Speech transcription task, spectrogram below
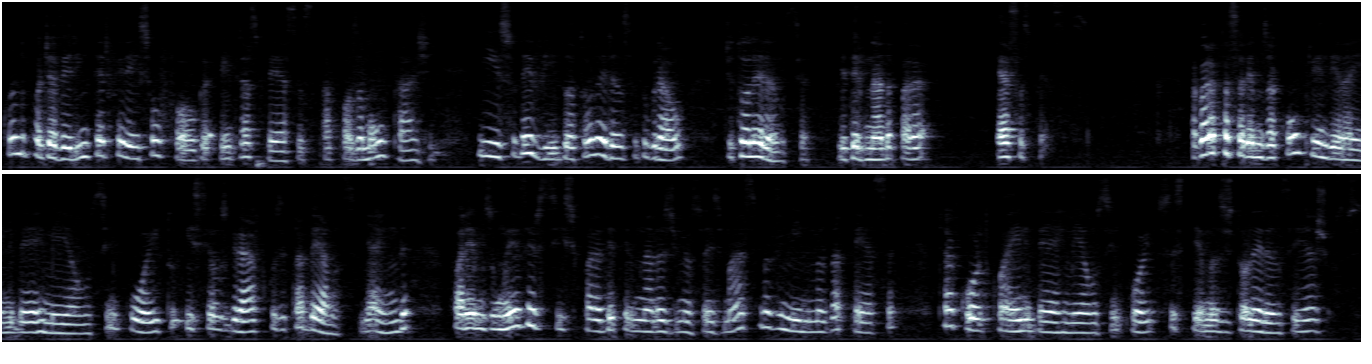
quando pode haver interferência ou folga entre as peças após a montagem, e isso devido à tolerância do grau de tolerância determinada para essas peças. Agora passaremos a compreender a NBR 6158 e seus gráficos e tabelas, e ainda faremos um exercício para determinar as dimensões máximas e mínimas da peça, de acordo com a NBR 6158, sistemas de tolerância e ajuste.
